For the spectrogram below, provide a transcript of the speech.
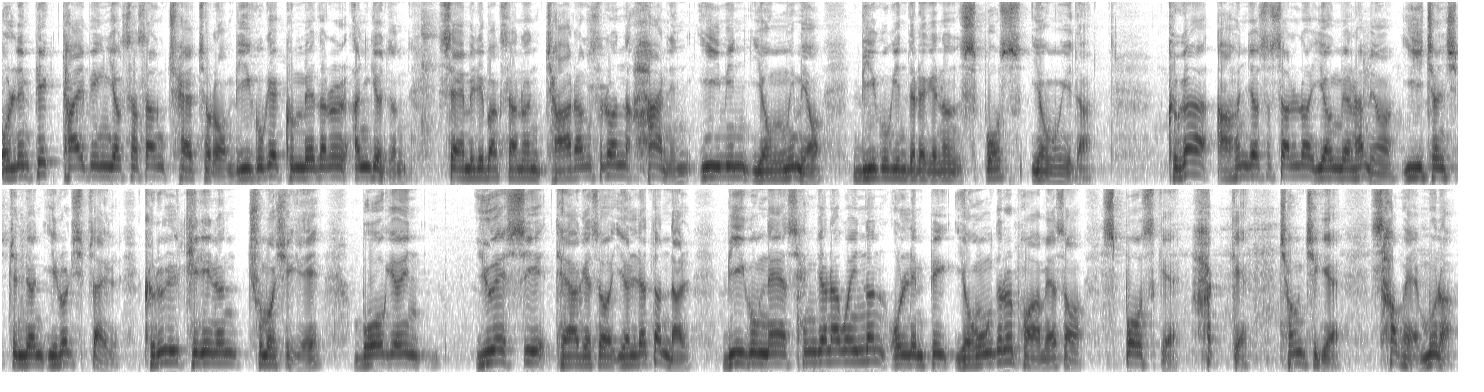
올림픽 다이빙 역사상 최초로 미국의 금메달을 안겨준 세미리 박사는 자랑스러운 한인 이민 영웅이며 미국인들에게는 스포츠 영웅이다. 그가 96살로 영면하며 2017년 1월 14일 그를 기리는 추모식이 모교인 USC 대학에서 열렸던 날 미국 내 생존하고 있는 올림픽 영웅들을 포함해서 스포츠계, 학계, 정치계, 사회, 문화,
